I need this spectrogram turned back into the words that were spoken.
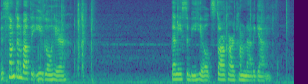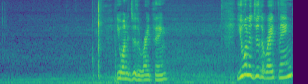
It's something about the ego here. That needs to be healed. Star card coming out again. You want to do the right thing. You want to do the right thing?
